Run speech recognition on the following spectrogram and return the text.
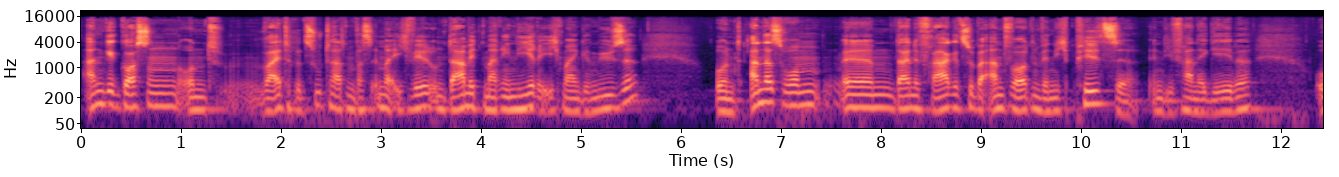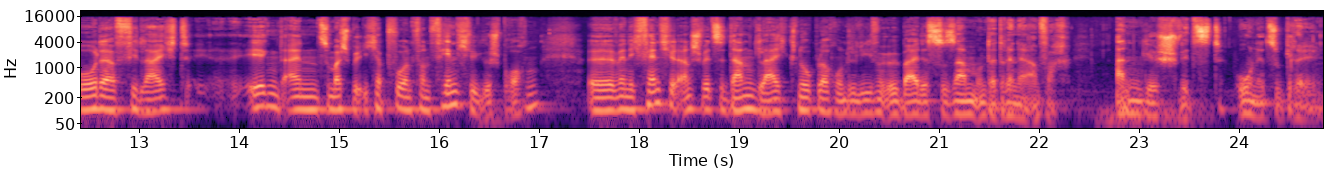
angegossen und weitere Zutaten, was immer ich will. Und damit mariniere ich mein Gemüse. Und andersrum, ähm, deine Frage zu beantworten, wenn ich Pilze in die Pfanne gebe oder vielleicht irgendeinen, zum Beispiel, ich habe vorhin von Fenchel gesprochen, äh, wenn ich Fenchel anschwitze, dann gleich Knoblauch und Olivenöl beides zusammen und da drinnen einfach angeschwitzt, ohne zu grillen.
